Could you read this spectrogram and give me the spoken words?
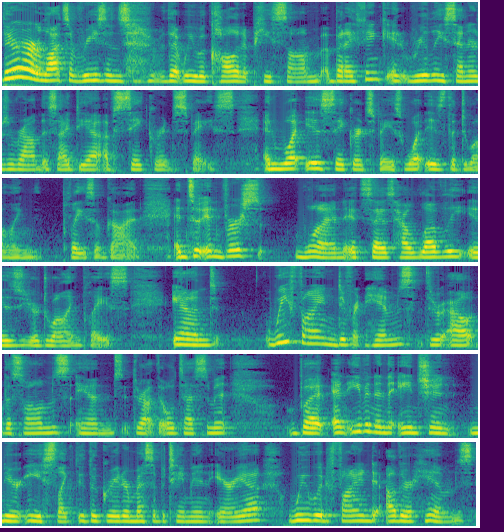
there are lots of reasons that we would call it a peace psalm, but I think it really centers around this idea of sacred space. And what is sacred space? What is the dwelling place of God? And so in verse 1, it says, How lovely is your dwelling place. And we find different hymns throughout the Psalms and throughout the Old Testament but and even in the ancient near east like the, the, greater mesopotamian area we would find other hymns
